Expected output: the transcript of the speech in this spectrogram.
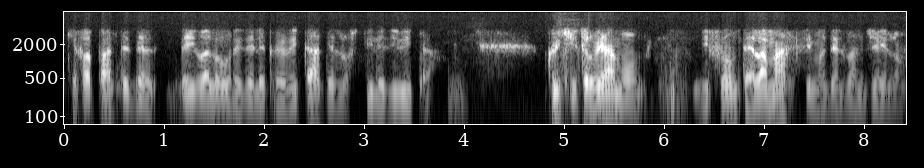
che fa parte del, dei valori, delle priorità dello stile di vita. Qui ci troviamo di fronte alla massima del Vangelo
